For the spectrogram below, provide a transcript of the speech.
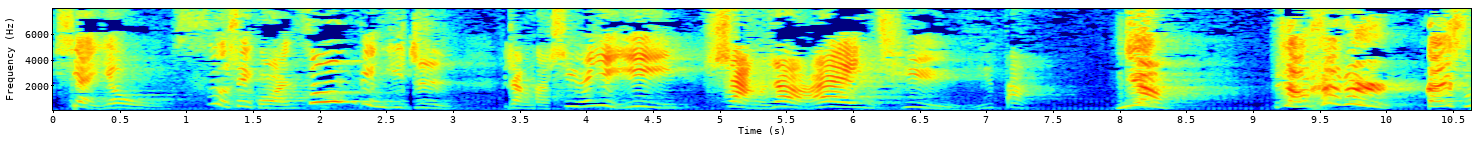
现有泗水关总兵一职，让那薛义上任去吧。娘，让孩儿带所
